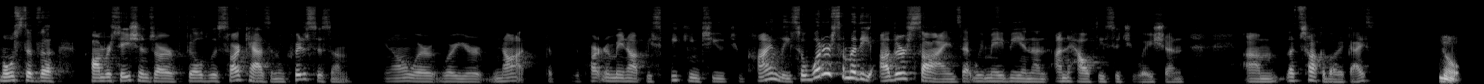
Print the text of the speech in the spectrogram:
most of the conversations are filled with sarcasm and criticism you know where where you're not the, your partner may not be speaking to you too kindly. So what are some of the other signs that we may be in an unhealthy situation um, let's talk about it, guys. No,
